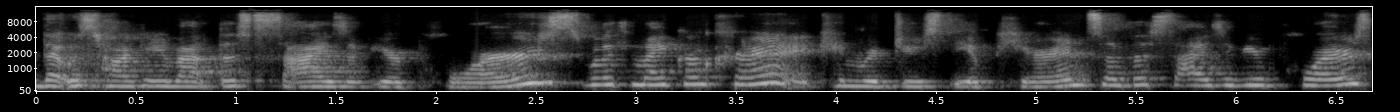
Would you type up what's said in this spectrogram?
that was talking about the size of your pores with microcurrent. It can reduce the appearance of the size of your pores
